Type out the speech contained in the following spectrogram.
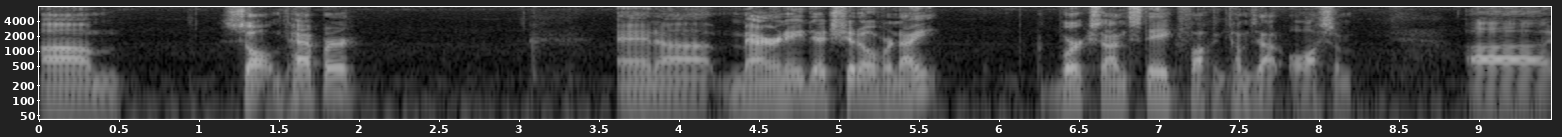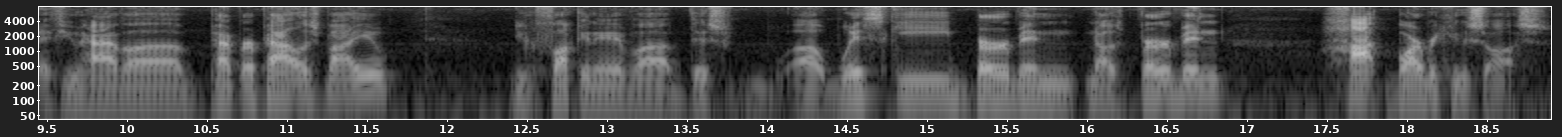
Um, salt and pepper, and uh, marinate that shit overnight. Works on steak, fucking comes out awesome. Uh, if you have a pepper palace by you, you fucking have uh, this uh, whiskey bourbon, no, bourbon hot barbecue sauce.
